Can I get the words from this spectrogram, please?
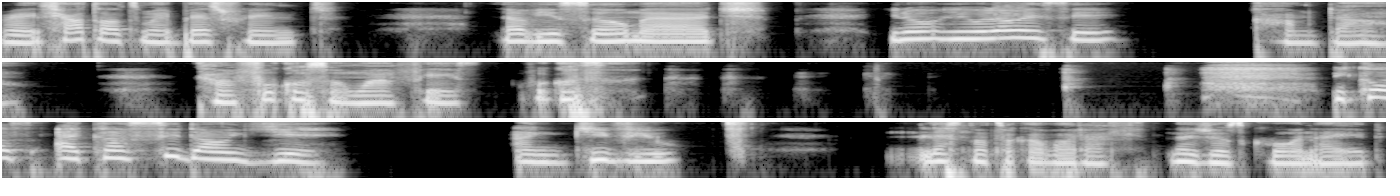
Right. Shout out to my best friend. Love you so much. You know, he will always say, calm down. Can focus on one first. Focus because I can sit down here and give you let's not talk about that. Let's just go on ahead.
